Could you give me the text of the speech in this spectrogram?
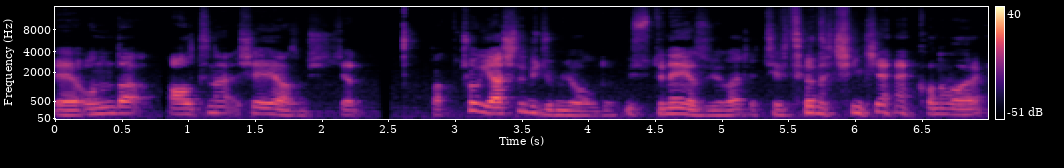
Ee, onun da altına şey yazmış. Ya, bak çok yaşlı bir cümle oldu. Üstüne yazıyorlar. ya, Twitter'da çünkü konum olarak.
